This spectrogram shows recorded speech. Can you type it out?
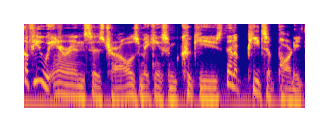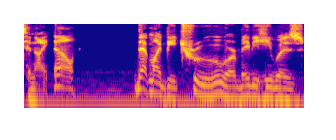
A few errands, says Charles, making some cookies, then a pizza party tonight. Now, that might be true, or maybe he was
